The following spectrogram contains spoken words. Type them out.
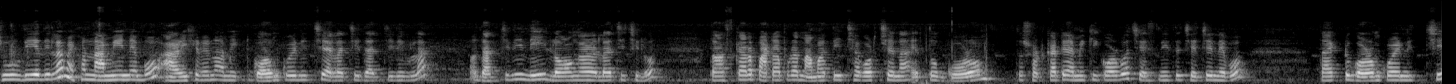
ঝুল দিয়ে দিলাম, এখন নামিয়ে নেব। আর এখানে না আমি একটু গরম করে নিচ্ছি এলাচি, দারচিনিগুলো। দারচিনি নেই, লং আর এলাচি ছিল। তো আজকে আর পাটা পোড়া নামাতে ইচ্ছা করছে না, এত গরম। তো শর্টকাটে আমি কি করব ছেঁচনিতে ছেঁচে নেব। তা একটু গরম করে নিচ্ছি।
